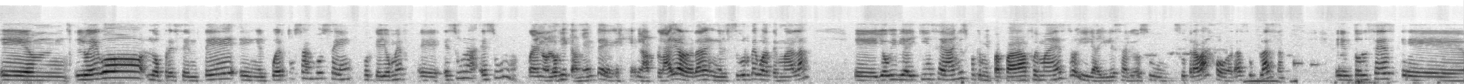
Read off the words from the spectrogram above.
Em, luego lo presenté en el puerto San José, porque yo me, eh, es una, es un, bueno, lógicamente en la playa, ¿verdad? En el sur de Guatemala. Eh, yo viví ahí 15 años porque mi papá fue maestro y ahí le salió su, su trabajo, ¿verdad? Su plaza. Entonces, eh,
